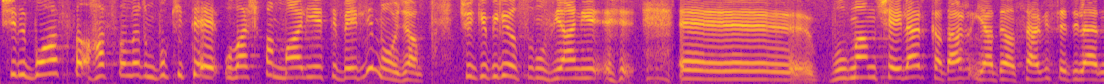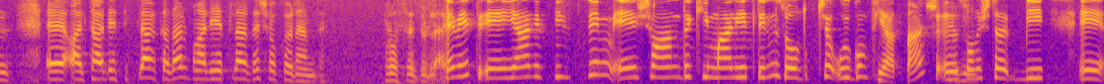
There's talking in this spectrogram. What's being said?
Şimdi bu hasta hastaların bu kite ulaşma maliyeti belli mi hocam? Çünkü biliyorsunuz yani e, bulunan şeyler kadar ya da servis edilen e, alternatifler kadar maliyetler de çok önemli. Prosedürler. Evet e, yani bizim e, şu andaki maliyetlerimiz oldukça uygun fiyatlar. E, sonuçta bir e,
